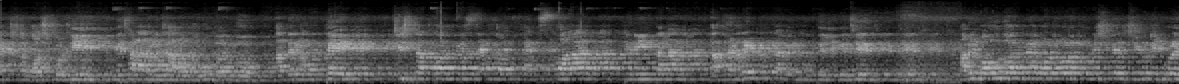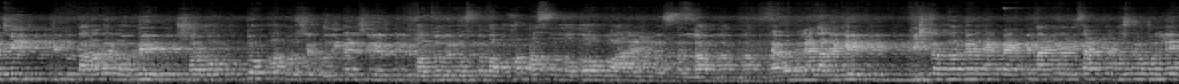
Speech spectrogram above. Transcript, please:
একশো দশ কোটি। এছাড়া বহু ধর্ম। তাদের মধ্যে খ্রিস্টান ধর্মের মধ্যে আমি বহু ধর্মের বড় বড় মনীষীদের জীবনী পড়েছি, কিন্তু তাদের মধ্যে সর্বোত্তম আদর্শের অধিকারী ছিলেন হযরত মুস্তাফা মুহাম্মদ সাল্লাল্লাহু আলাইহি ওয়াসাল্লাম। এমন লেখা দেখে খ্রিস্টান ধর্মের এক ব্যক্তি মাইকেল ইসাকে প্রশ্ন করলেন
